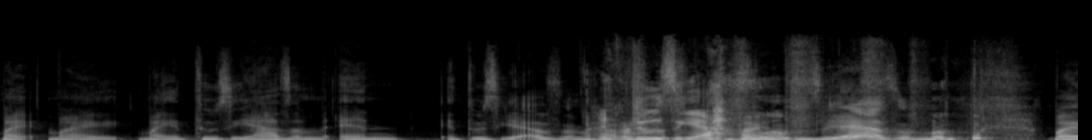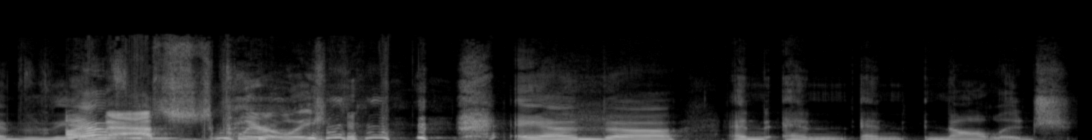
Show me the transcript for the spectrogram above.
My my my enthusiasm and enthusiasm Enthusiasm. enthusiasm my enthusiasm Unmatched, clearly. and uh and and and knowledge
